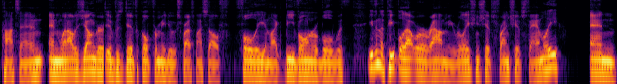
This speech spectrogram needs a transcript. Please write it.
content. And, and when I was younger, it was difficult for me to express myself fully and like be vulnerable with even the people that were around me, relationships, friendships, family. And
